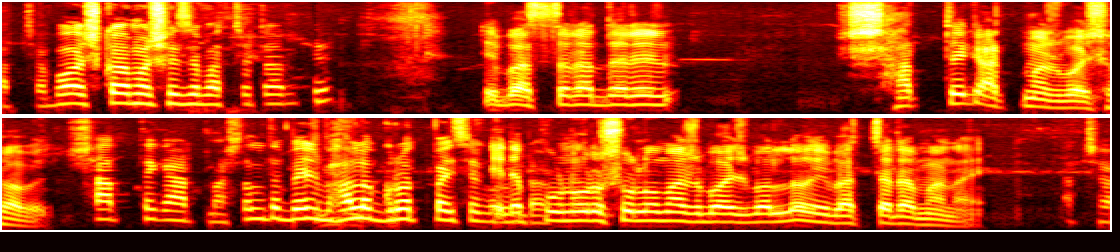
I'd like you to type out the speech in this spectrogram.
আচ্ছা বয়স কয় মাস হয়েছে বাচ্চাটার? এই বাচ্চারা ধরেন সাত থেকে আট মাস বয়স হবে। সাত থেকে আট মাস। তাহলে তো বেশ ভালো গ্রোথ পাইছে এটা পনেরো ষোলো মাস বয়স বললেও এই বাচ্চাটা মানায়। আচ্ছা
